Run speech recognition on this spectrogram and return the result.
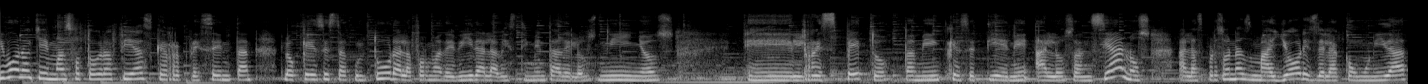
Y bueno, aquí hay más fotografías que representan lo que es esta cultura, la forma de vida, la vestimenta de los niños, el respeto también que se tiene a los ancianos, a las personas mayores de la comunidad,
